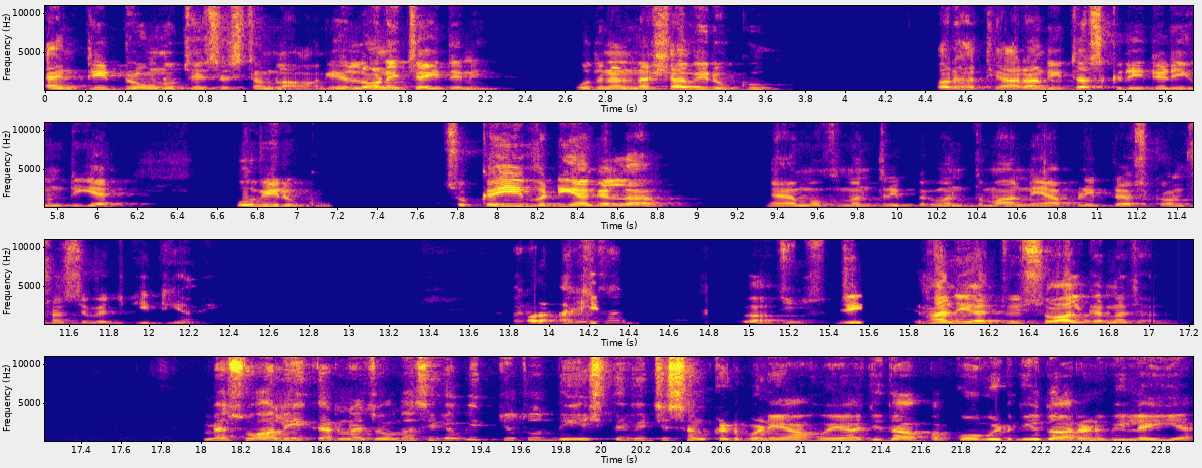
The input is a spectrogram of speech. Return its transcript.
ਐਂਟੀ ਡਰੋਨ ਉੱਥੇ ਸਿਸਟਮ ਲਾਵਾਂਗੇ ਲਾਉਣੇ ਚਾਹੀਦੇ ਨੇ। ਉਹਦੇ ਨਾਲ ਨਸ਼ਾ ਵੀ ਰੁਕੂ ਔਰ ਹਥਿਆਰਾਂ ਦੀ ਤਸਕਰੀ ਜਿਹੜੀ ਹੁੰਦੀ ਹੈ, ਉਹ ਵੀ ਰੁਕੂ। ਸੋ ਕਈ ਵੱਡੀਆਂ ਗੱਲਾਂ ਮੁੱਖ ਮੰਤਰੀ ਭਗਵੰਤ ਮਾਨ ਨੇ ਆਪਣੀ ਪ੍ਰੈਸ ਕਾਨਫਰੰਸ ਦੇ ਵਿੱਚ ਕੀਤੀਆਂ ਨੇ ਔਰ ਅਖੀਰ ਜੀ। ਜੀ ਹਾਂਜੀ ਹਾਂਜੀ ਤੁਸੀਂ ਸਵਾਲ ਕਰਨਾ ਚਾਹੁੰਦੇ ਮੈਂ ਸਵਾਲ ਇਹ ਕਰਨਾ ਚਾਹੁੰਦਾ ਸੀਗਾ ਵੀ ਜਦੋਂ ਦੇਸ਼ ਦੇ ਵਿੱਚ ਸੰਕਟ ਬਣਿਆ ਹੋਇਆ ਜਿਹਦਾ ਆਪਾਂ ਕੋਵਿਡ ਦੀ ਉਦਾਹਰਣ ਵੀ ਲਈ ਆ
